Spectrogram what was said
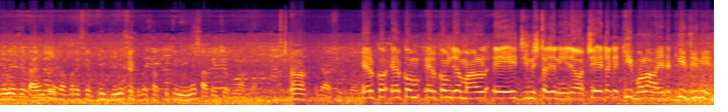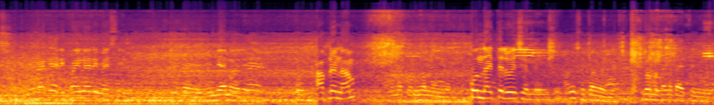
জিনিস যে কারেন্টের ব্যাপারে সেফটির জিনিস এগুলো সব কিছু নিয়ে সাথেই চলবো আমরা। নেই। এরকম এরকম এরকম যে মাল এই এই জিনিসটা যে নিয়ে যাওয়া হচ্ছে এটাকে কি বলা হয়? এটা কি জিনিস? এটাকে রিফাইনারি মেশিন ইন্ডিয়ান অয়েলে আপনার নাম? পরিমল মন্ডল কোন দায়িত্বে রয়েছেন এই বিষয়ে? আমি সুপারভাইজার। ধন্যবাদ। দায়িত্ব নিয়ে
